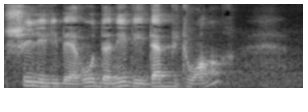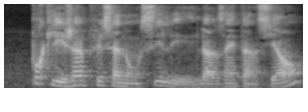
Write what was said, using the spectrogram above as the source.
chez les libéraux, donné des dates butoirs pour que les gens puissent annoncer leurs intentions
